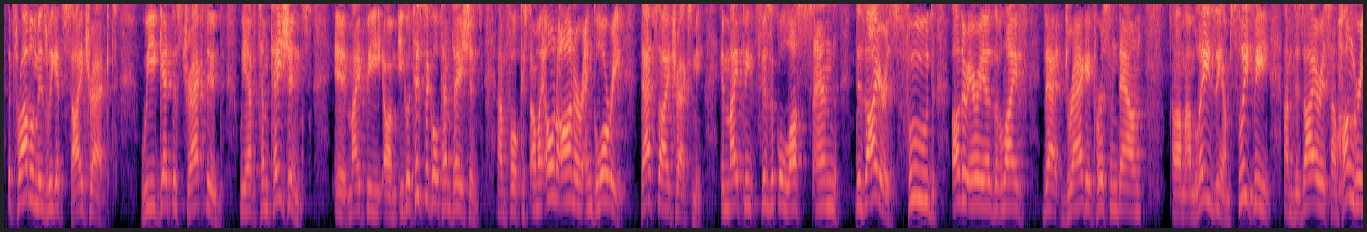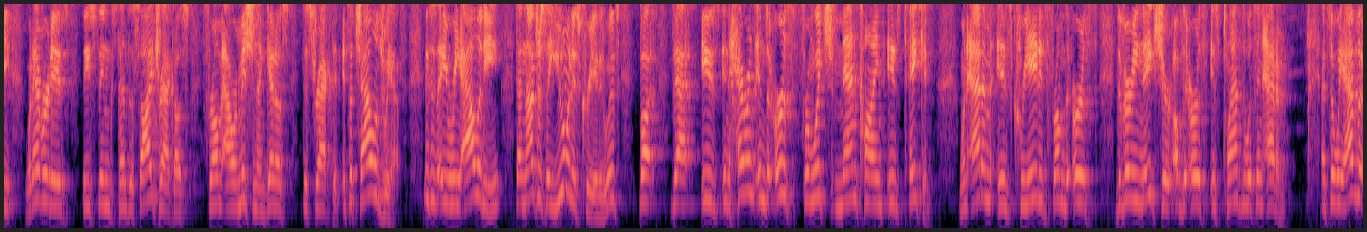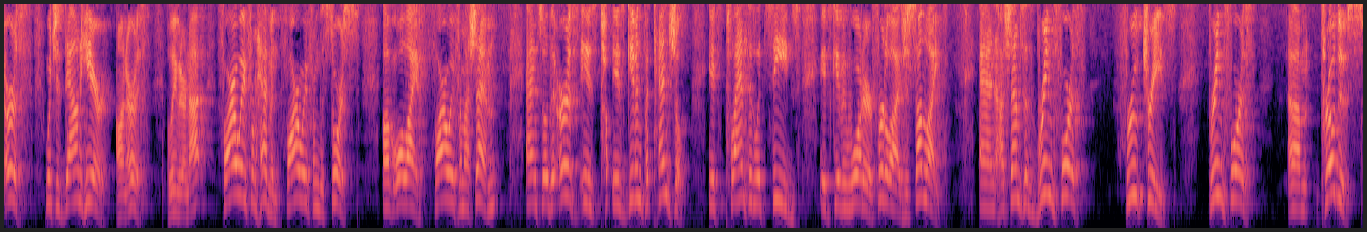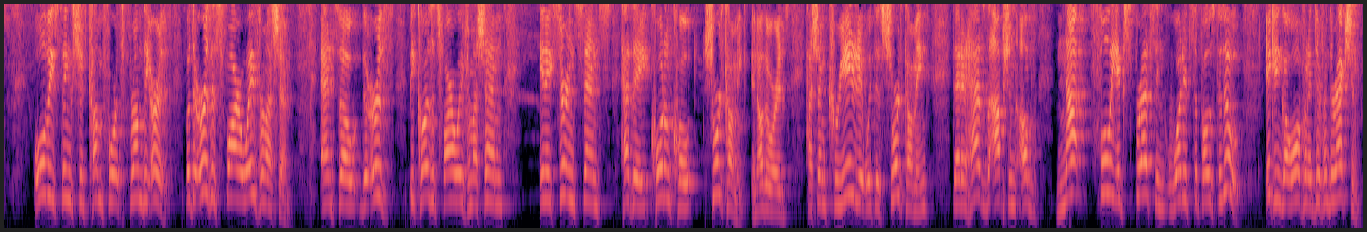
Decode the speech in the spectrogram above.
The problem is we get sidetracked. We get distracted. We have temptations. It might be um, egotistical temptations. I'm focused on my own honor and glory. That sidetracks me. It might be physical lusts and desires, food, other areas of life that drag a person down um, I'm lazy, I'm sleepy, I'm desirous, I'm hungry, whatever it is, these things tend to sidetrack us from our mission and get us distracted. It's a challenge we have. This is a reality that not just a human is created with, but that is inherent in the earth from which mankind is taken. When Adam is created from the earth, the very nature of the earth is planted within Adam. And so we have the earth, which is down here on earth, believe it or not, far away from heaven, far away from the source of all life, far away from Hashem. And so the earth is, is given potential. It's planted with seeds. It's given water, fertilizer, sunlight. And Hashem says, bring forth fruit trees, bring forth um, produce. All these things should come forth from the earth. But the earth is far away from Hashem. And so the earth, because it's far away from Hashem, in a certain sense, has a quote unquote shortcoming. In other words, Hashem created it with this shortcoming that it has the option of not fully expressing what it's supposed to do. It can go off in a different direction.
